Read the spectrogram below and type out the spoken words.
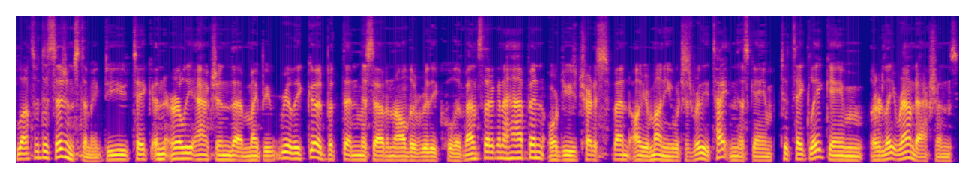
lots of decisions to make. Do you take an early action that might be really good, but then miss out on all the really cool events that are going to happen? Or do you try to spend all your money, which is really tight in this game, to take late game or late round actions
